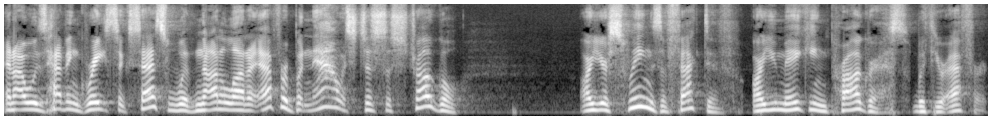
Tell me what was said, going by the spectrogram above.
and I was having great success with not a lot of effort, but now it's just a struggle. Are your swings effective? Are you making progress with your effort?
